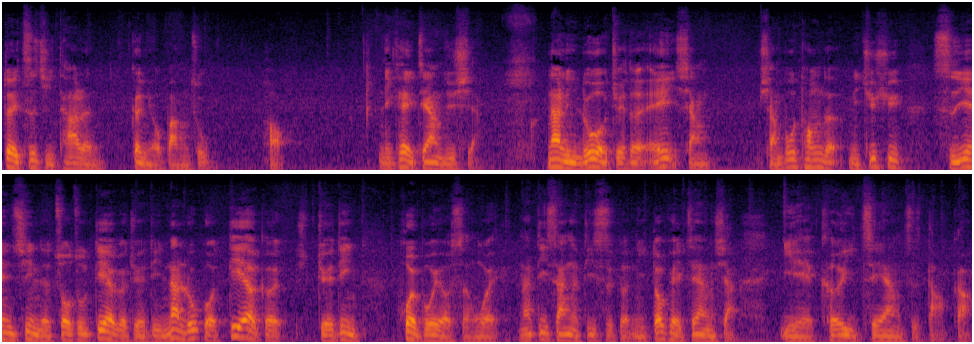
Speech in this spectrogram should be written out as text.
对自己他人更有帮助。好，你可以这样去想。那你如果觉得诶想想不通的，你继续实验性的做出第二个决定。那如果第二个决定会不会有神位？那第三个、第四个你都可以这样想，也可以这样子祷告。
